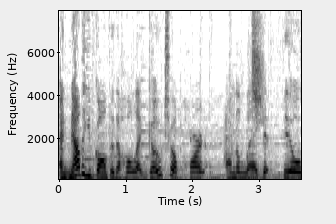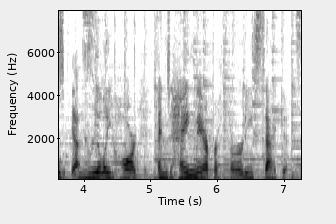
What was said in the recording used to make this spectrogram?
and now that you've gone through the whole leg, go to a part on the leg that feels yes. really hard and hang there for 30 seconds.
